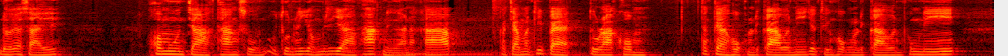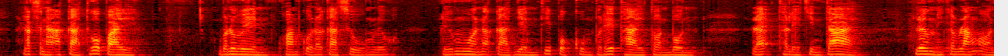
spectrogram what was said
โดยอาศัยข้อมูลจากทางศูนย์อุตุนิยมวิทยาภาคเหนือนะครับ ประจำวันที่ 8 ตุลาคม ตั้งแต่ 6นาฬิกาวันนี้จนถึง 6นาฬิกาวันพรุ่งนี้ ลักษณะอากาศทั่วไป บริเวณความกดอากาศสูงหรือหรือมวลอากาศเย็นที่ปกคลุมประเทศไทยตอนบน และทะเลจีนใต้ เริ่มมีกำลังอ่อน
